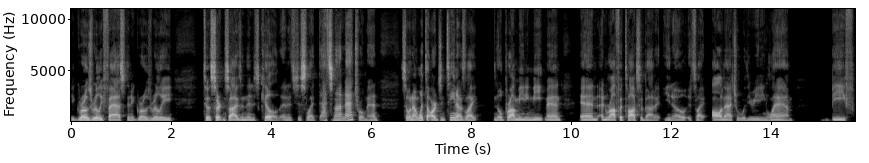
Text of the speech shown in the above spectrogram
it grows really fast and it grows really to a certain size and then it's killed. And it's just like that's not natural, man. So when I went to Argentina, I was like, no problem eating meat, man. And and Rafa talks about it. You know, it's like all natural, whether you're eating lamb, beef,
